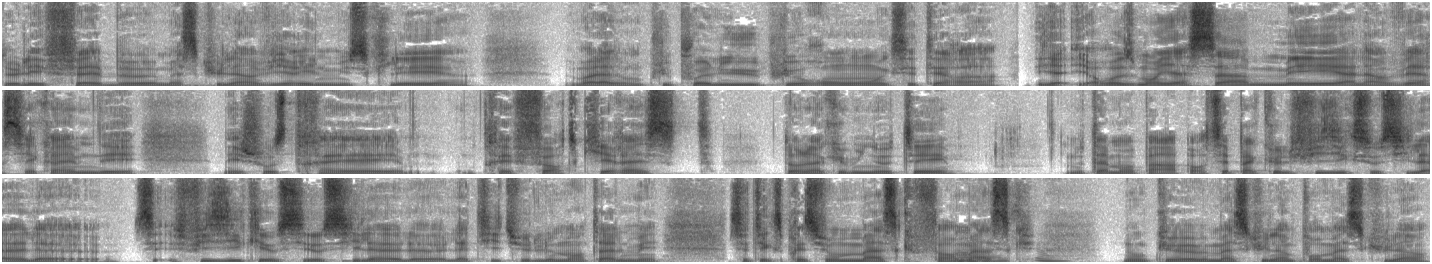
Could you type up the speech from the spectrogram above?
de l'éphèbe euh, masculin, viril, musclé. Voilà, donc plus poilu, plus rond, etc. Heureusement, il y a ça, mais à l'inverse, il y a quand même des, des choses très, très fortes qui restent dans la communauté, notamment par rapport. C'est pas que le physique, c'est aussi la, physique et aussi, aussi la- la- l'attitude, le mental, mais cette expression masque for masque, ouais. donc euh, masculin pour masculin,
